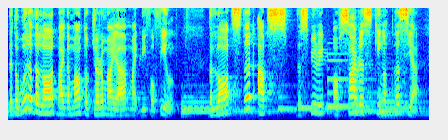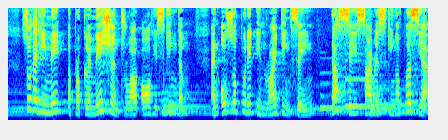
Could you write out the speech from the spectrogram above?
that the word of the Lord by the mouth of Jeremiah might be fulfilled, the Lord stirred up the spirit of Cyrus, king of Persia, so that he made a proclamation throughout all his kingdom, and also put it in writing, saying, Thus says Cyrus, king of Persia,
